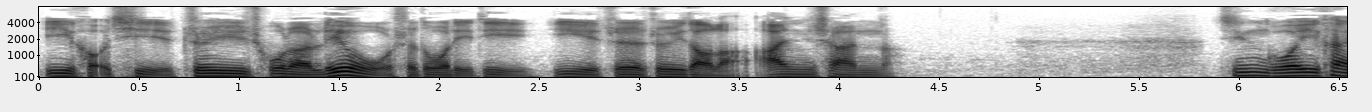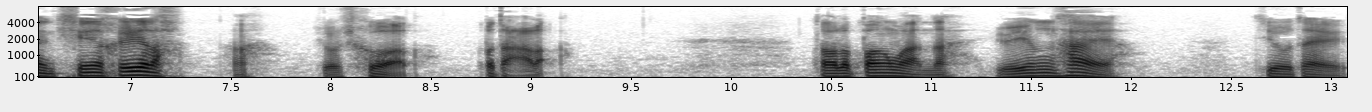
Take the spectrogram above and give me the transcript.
一口气追出了六十多里地，一直追到了鞍山呢。金国一看天黑了啊，就撤了，不打了。到了傍晚呢，袁英泰呀就在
